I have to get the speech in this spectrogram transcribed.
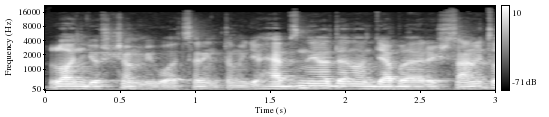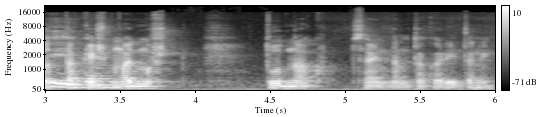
langyos semmi volt szerintem így a Habsnél, de nagyjából erre is számítottak, Igen. és majd most tudnak szerintem takarítani.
